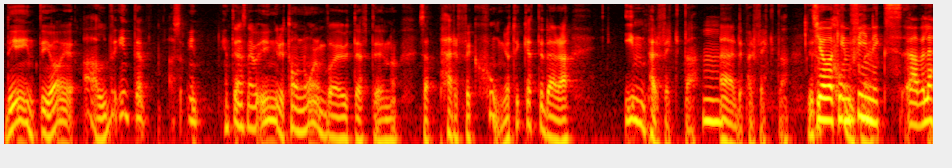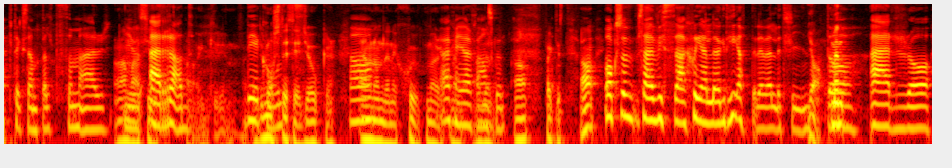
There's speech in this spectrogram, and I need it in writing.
Det är inte, jag är aldrig, inte, alltså, in, inte ens när jag var yngre, i tonåren var jag ute efter någon, så perfektion. Jag tycker att det där imperfekta är det perfekta. Det är Joaquin med- Phoenix överläpp till exempel, som är Ja, ju ser- ärrad. Ja. Det är du coolt. måste se Joker. Ja. Även om den är sjukt mörk. Jag kan men- göra det för ja, hans skull. Ja, faktiskt. Ja, Också så här, vissa skelögdheter är väldigt fint. Ja, och men- ärr och...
